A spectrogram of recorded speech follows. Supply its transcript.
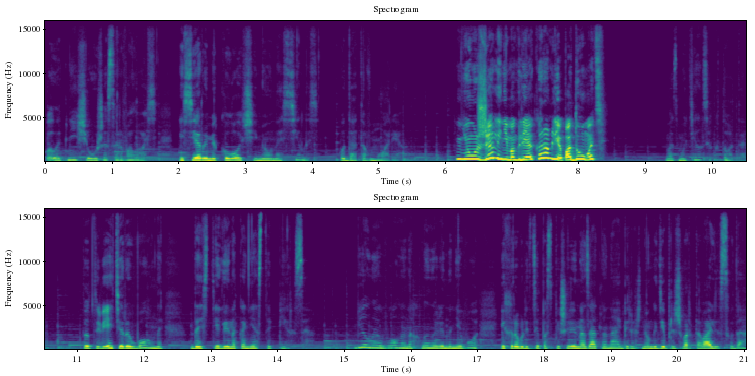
полотнище уже сорвалось и серыми клочьями уносилось куда-то в море. «Неужели не могли о корабле подумать?» Возмутился кто-то. Тут ветер и волны достигли наконец-то пирса. Белые волны нахлынули на него, и храбрецы поспешили назад на набережную, где пришвартовали суда,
